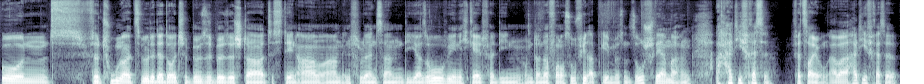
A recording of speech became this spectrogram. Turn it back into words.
und so tun, als würde der deutsche böse, böse Staat es den armen, armen Influencern, die ja so wenig Geld verdienen und dann davon noch so viel abgeben müssen, so schwer machen. Ach, halt die Fresse. Verzeihung, aber halt die Fresse.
